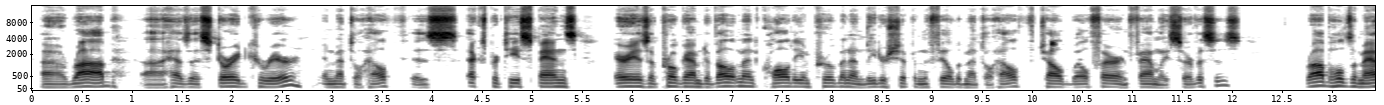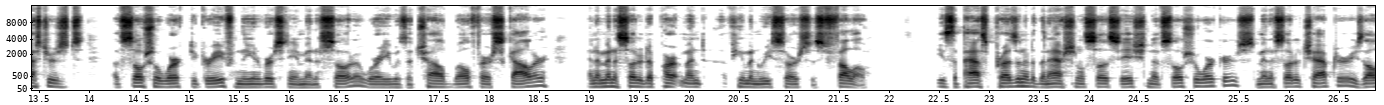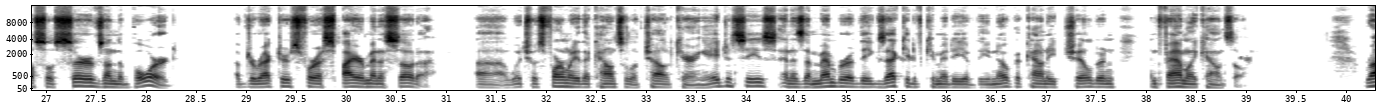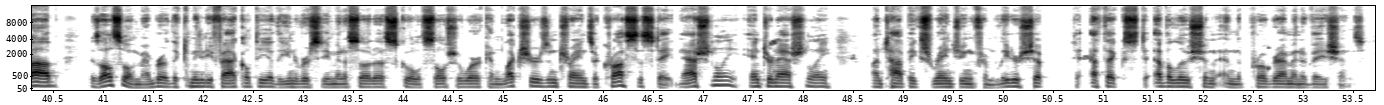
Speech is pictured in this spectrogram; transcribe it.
Uh, Rob uh, has a storied career in mental health. His expertise spans areas of program development, quality improvement, and leadership in the field of mental health, child welfare, and family services. Rob holds a master's of social work degree from the University of Minnesota, where he was a child welfare scholar and a Minnesota Department of Human Resources fellow. He's the past president of the National Association of Social Workers, Minnesota chapter. He's also serves on the board of directors for Aspire Minnesota, uh, which was formerly the Council of Child Caring Agencies, and is a member of the executive committee of the Anoka County Children and Family Council. Rob is also a member of the community faculty of the University of Minnesota School of Social Work and lectures and trains across the state, nationally, internationally, on topics ranging from leadership to ethics to evolution and the program innovations.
